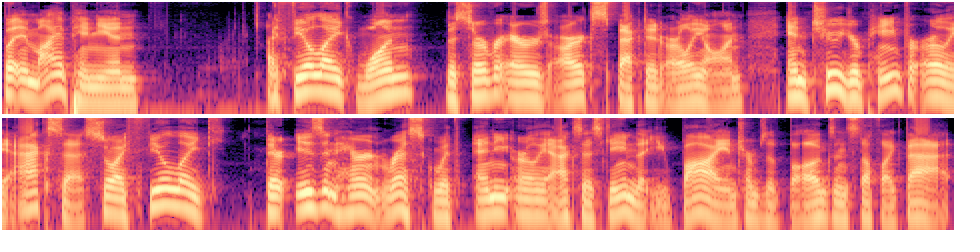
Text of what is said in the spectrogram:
But in my opinion, I feel like one, the server errors are expected early on, and two, you're paying for early access. So I feel like there is inherent risk with any early access game that you buy in terms of bugs and stuff like that.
